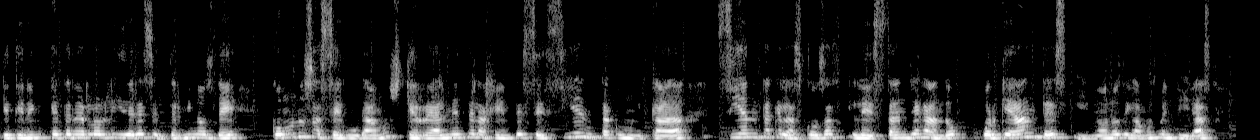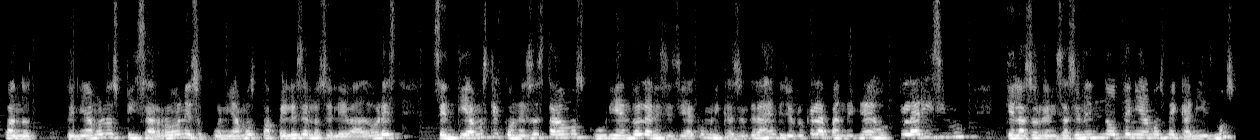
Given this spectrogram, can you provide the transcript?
que tienen que tener los líderes en términos de cómo nos aseguramos que realmente la gente se sienta comunicada, sienta que las cosas le están llegando, porque antes, y no nos digamos mentiras, cuando teníamos los pizarrones o poníamos papeles en los elevadores, sentíamos que con eso estábamos cubriendo la necesidad de comunicación de la gente. Yo creo que la pandemia dejó clarísimo que las organizaciones no teníamos mecanismos.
